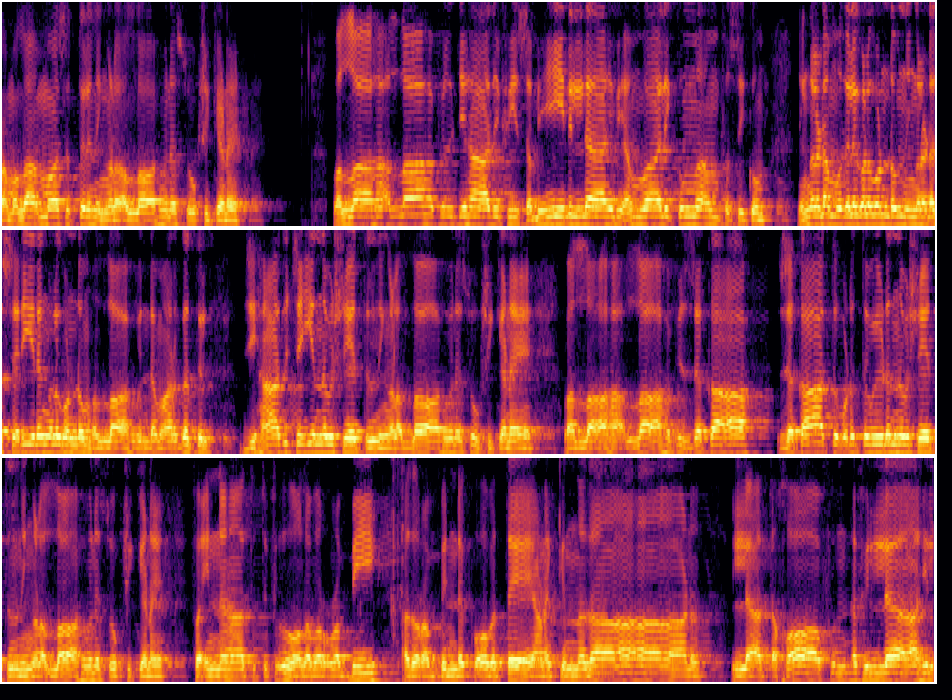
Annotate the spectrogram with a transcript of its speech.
റമലാൻ മാസത്തിൽ നിങ്ങൾ അള്ളാഹുവിനെ സൂക്ഷിക്കണേ. വല്ലാഹ അല്ലാഹ ഫിൽ ജിഹാദി ഫി സബീലില്ലാഹി ബി അംവാലിക്കും അംഫസിക്കും. നിങ്ങളുടെ മുതലുകൾ കൊണ്ടും നിങ്ങളുടെ ശരീരങ്ങൾ കൊണ്ടും അള്ളാഹുവിന്റെ മാർഗത്തിൽ ജിഹാദ് ചെയ്യുന്ന വിഷയത്തിൽ നിങ്ങൾ അള്ളാഹുവിനെ സൂക്ഷിക്കണേ. അല്ലാഹ അള്ളാഹ ജക്കാത്ത് കൊടുത്തു വീടുന്ന വിഷയത്തിൽ നിങ്ങൾ അള്ളാഹുവിനെ സൂക്ഷിക്കണേ. റബ്ബി അത് റബ്ബിന്റെ കോപത്തെ അണയ്ക്കുന്നതാണ്. ലാ തഖാഫുന്ന ഫില്ലാഹി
